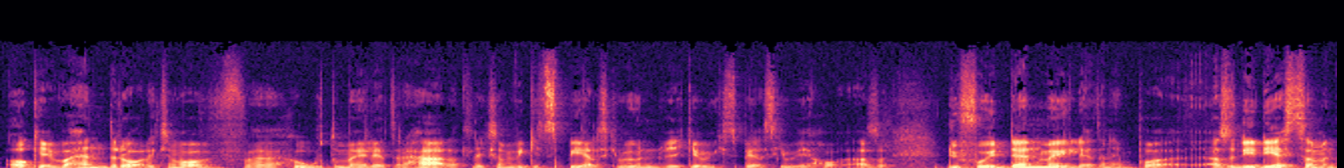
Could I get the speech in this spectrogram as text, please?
Okej, okay, vad händer då? Liksom, vad har vi för hot och möjligheter här? Att liksom, vilket spel ska vi undvika? Vilket spel ska vi ha? Alltså, du får ju den möjligheten på... Alltså det är det som en,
